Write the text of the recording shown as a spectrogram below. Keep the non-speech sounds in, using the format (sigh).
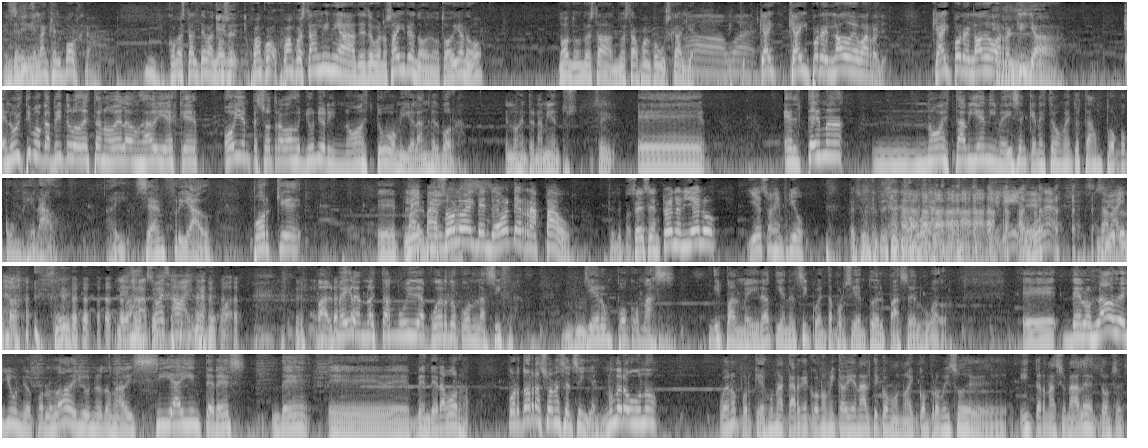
El de Miguel Ángel Borja. ¿Cómo está el tema? No sé. Juanjo, Juanjo está en línea desde Buenos Aires. No, no, todavía no. No, no, no está, no está Juanjo Buscalia. Eh, ¿Qué, qué hay, qué hay por el lado de Bar... ¿Qué hay por el lado de Barranquilla? El último capítulo de esta novela, don Javi, es que hoy empezó trabajo junior y no estuvo Miguel Ángel Borja en los entrenamientos. Sí. Eh, el tema mm, no está bien y me dicen que en este momento está un poco congelado. Ahí, se ha enfriado. Porque... eh, Le pasó lo del vendedor de raspado. ¿Qué le pasó? Se sentó en el hielo y eso se enfrió. Eso- joda. (laughs) Esa vaina. sí. Le pasó esa vaina. Palmeiras no está muy de acuerdo con la cifra. Quiere un poco más. Y Palmeiras tiene el 50% del pase del jugador. Eh, de los lados de Junior, por los lados de Junior, don Javi, sí hay interés de eh, vender a Borja. Por dos razones sencillas. Número uno, bueno, porque es una carga económica bien alta y como no hay compromisos de- internacionales, entonces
